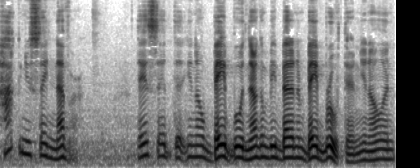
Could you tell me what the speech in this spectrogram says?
How can you say never? They said that you know Babe Ruth never gonna be better than Babe Ruth, and you know, and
